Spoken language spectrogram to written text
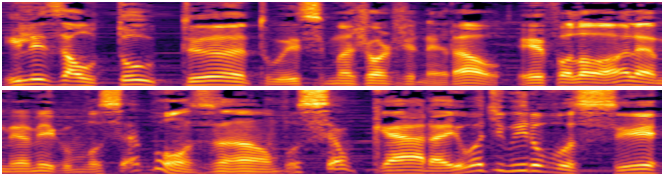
Ele exaltou tanto esse major general. Ele falou: Olha, meu amigo, você é bonzão, você é o cara, eu admiro você,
